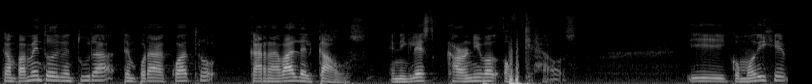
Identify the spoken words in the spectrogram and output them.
Campamento de Desventura, temporada 4, Carnaval del Caos. En inglés, Carnival of Chaos. Y como dije,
